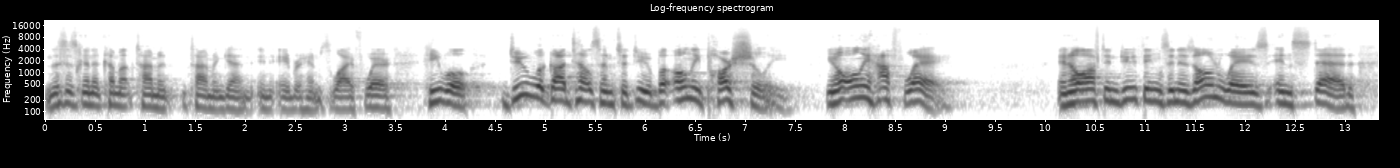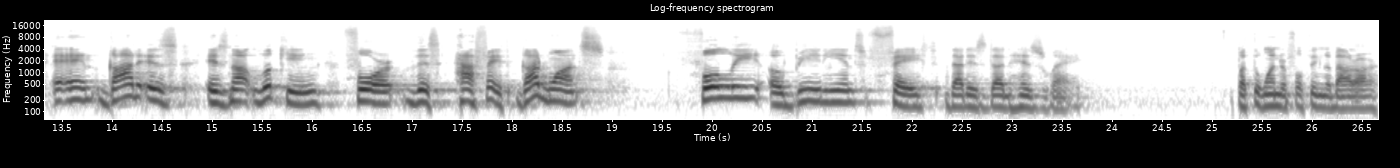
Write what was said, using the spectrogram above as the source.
And this is going to come up time and time again in Abraham's life, where he will do what God tells him to do, but only partially, you know, only halfway. And he'll often do things in his own ways instead. And God is, is not looking for this half faith. God wants fully obedient faith that is done His way. But the wonderful thing about our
